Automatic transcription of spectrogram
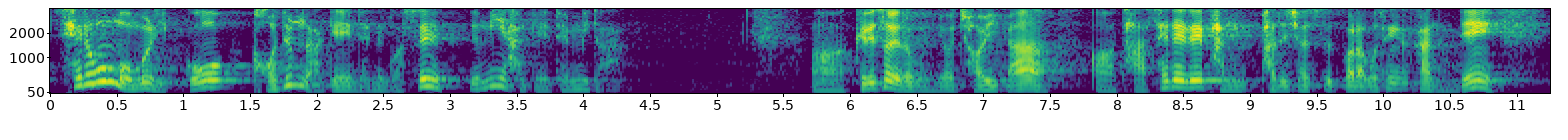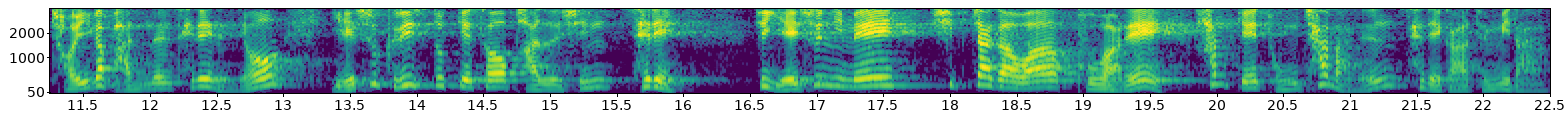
새로운 몸을 입고 거듭나게 되는 것을 의미하게 됩니다. 어, 그래서 여러분요, 저희가 어, 다 세례를 받, 받으셨을 거라고 생각하는데 저희가 받는 세례는요, 예수 그리스도께서 받으신 세례, 즉 예수님의 십자가와 부활에 함께 동참하는 세례가 됩니다.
